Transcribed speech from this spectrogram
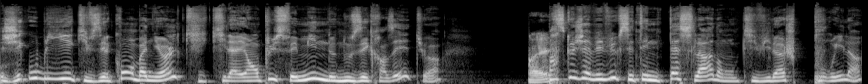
j'ai oublié qu'il faisait le con en bagnole, qu'il avait en plus fait mine de nous écraser, tu vois. Parce que j'avais vu que c'était une Tesla dans mon petit village pourri là.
